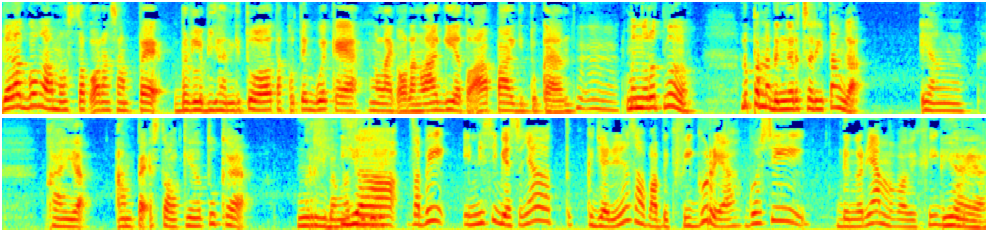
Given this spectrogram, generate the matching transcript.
udahlah gue nggak mau stok orang sampai berlebihan gitu loh takutnya gue kayak nge-like orang lagi atau apa gitu kan menurut lu lu pernah denger cerita nggak yang kayak ampe stalkingnya tuh kayak ngeri banget gitu deh Iya, tapi ini sih biasanya kejadiannya sama public figure ya. Gue sih dengernya sama public figure. Iya, ya.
